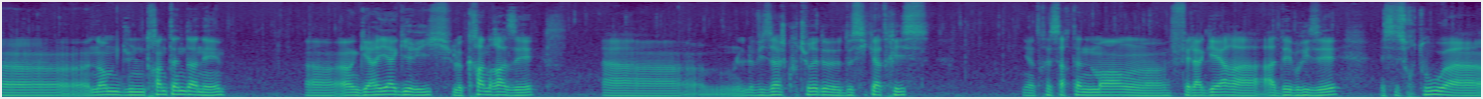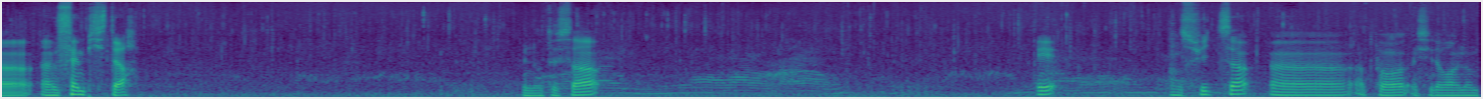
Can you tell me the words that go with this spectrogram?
un, homme d'une trentaine d'années. un guerrier aguerri, le crâne rasé. Euh, le visage couturé de, cicatrices. Il a très certainement euh, fait la guerre à, débriser. Et c'est surtout un fin pisteur. Vais noter ça. Et ensuite, euh, on va essayer d'avoir un nom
